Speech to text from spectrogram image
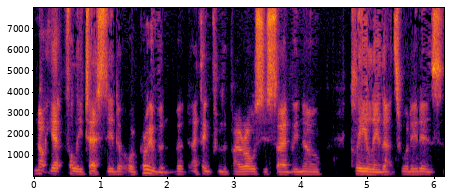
not yet fully tested or proven, but I think from the pyrolysis side, we know clearly that's what it is.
